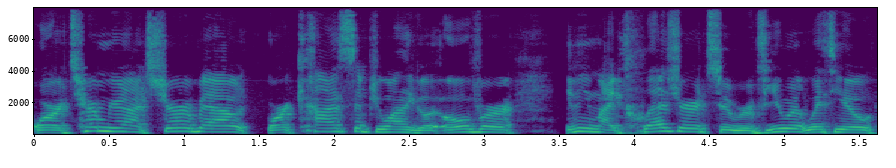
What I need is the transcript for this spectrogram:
or a term you're not sure about or a concept you want to go over, it'd be my pleasure to review it with you.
